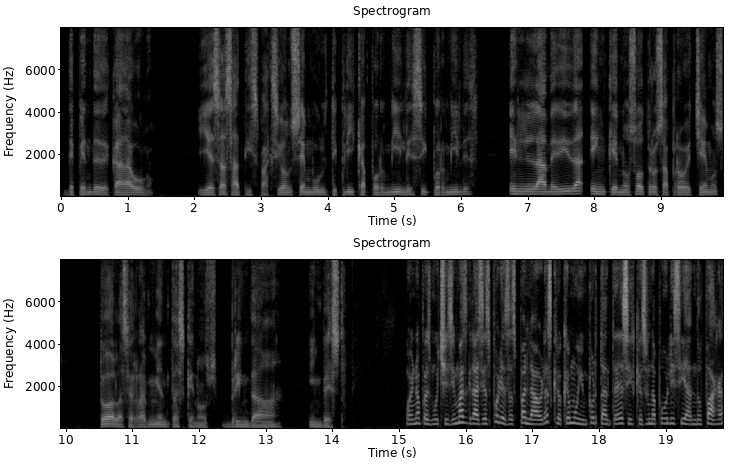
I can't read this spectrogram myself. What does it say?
depende de cada uno. Y esa satisfacción se multiplica por miles y por miles en la medida en que nosotros aprovechemos todas las herramientas que nos brinda Investopi. Bueno, pues muchísimas gracias por esas palabras. Creo que es muy importante decir que es una publicidad no paga.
